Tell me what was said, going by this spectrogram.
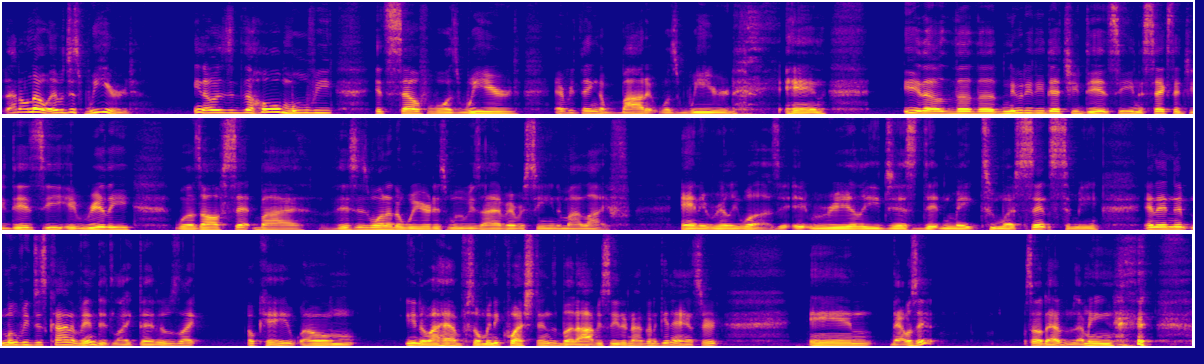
I don't know. It was just weird you know, the whole movie itself was weird. Everything about it was weird, and you know the the nudity that you did see and the sex that you did see, it really was offset by this is one of the weirdest movies I have ever seen in my life, and it really was. It, it really just didn't make too much sense to me, and then the movie just kind of ended like that. It was like, okay, um, you know, I have so many questions, but obviously they're not going to get answered and that was it. So that I mean,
